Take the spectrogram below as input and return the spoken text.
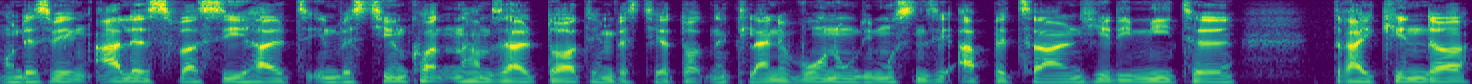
Und deswegen alles, was sie halt investieren konnten, haben sie halt dort investiert. Dort eine kleine Wohnung, die mussten sie abbezahlen, hier die Miete, drei Kinder.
